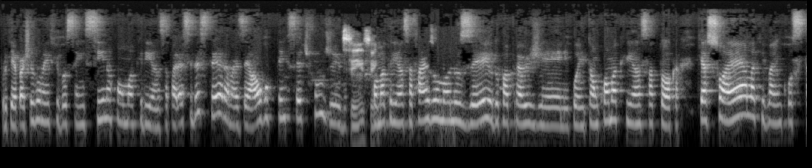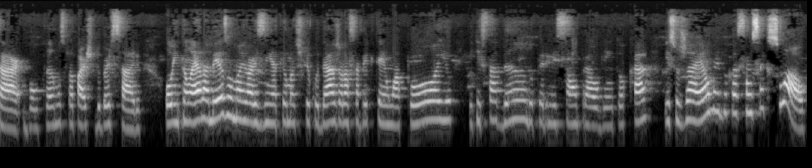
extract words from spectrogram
Porque a partir do momento que você ensina com uma criança, parece besteira, mas é algo que tem que ser difundido. Sim, sim. Como a criança faz o manuseio do papel higiênico, ou então como a criança toca, que é só ela que vai encostar. Voltamos para a parte do berçário ou então ela mesma maiorzinha ter uma dificuldade, ela saber que tem um apoio e que está dando permissão para alguém tocar, isso já é uma educação sexual.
